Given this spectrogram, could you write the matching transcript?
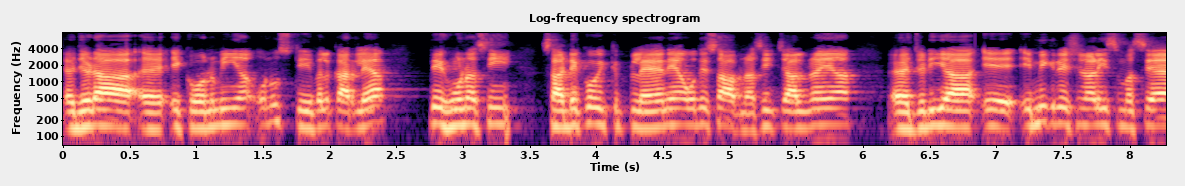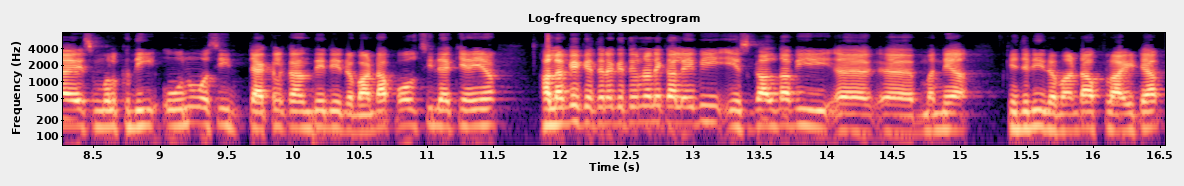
ਜਿਹੜਾ ਇਕਨੋਮੀ ਆ, ਉਹਨੂੰ ਸਟੇਬਲ ਕਰ ਲਿਆ ਤੇ ਹੁਣ ਅਸੀਂ, ਸਾਡੇ ਕੋਲ ਇੱਕ ਪਲਾਨ ਆ, ਉਹਦੇ ਹਿਸਾਬ ਨਾਲ ਅਸੀਂ ਚੱਲ ਰਹੇ ਆ। ਜਿਹੜੀ ਆ ਇਮੀਗ੍ਰੇਸ਼ਨ ਵਾਲੀ ਸਮੱਸਿਆ ਹੈ ਇਸ ਮੁਲਕ ਦੀ, ਉਹਨੂੰ ਅਸੀਂ ਟੈਕਲ ਕਰਨ ਦੇ ਲਈ ਰਵਾਂਡਾ ਪਾਲਿਸੀ ਲੈ ਕੇ ਆਏ ਆ। ਹਾਲਾਂਕਿ ਕਿਤੇ ਨਾ ਕਿਤੇ ਉਹਨਾਂ ਨੇ ਕੱਲ ਇਹ ਵੀ ਇਸ ਗੱਲ ਦਾ ਵੀ ਮੰਨਿਆ ਕਿ ਜਿਹੜੀ ਰਵਾਂਡਾ ਫਲਾਈਟ ਆ,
